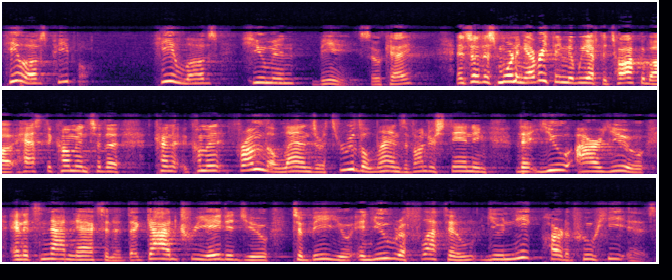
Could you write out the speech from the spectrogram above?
He loves people. He loves human beings, okay? And so this morning, everything that we have to talk about has to come into the kind of come from the lens or through the lens of understanding that you are you, and it's not an accident. That God created you to be you, and you reflect a unique part of who He is.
